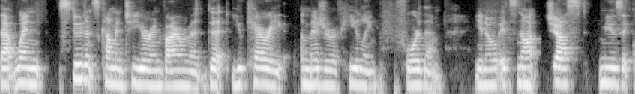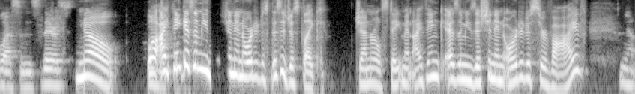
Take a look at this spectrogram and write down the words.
that when students come into your environment that you carry a measure of healing for them. You know, it's not just music lessons. There's no. Well, I think as a musician, in order to this is just like general statement. I think as a musician, in order to survive, yeah.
